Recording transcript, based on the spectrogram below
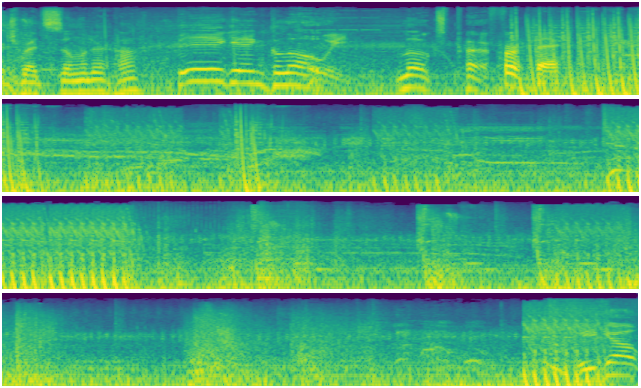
Large red cylinder, huh? Big and glowy. Looks perfect. Perfect. Here you go.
